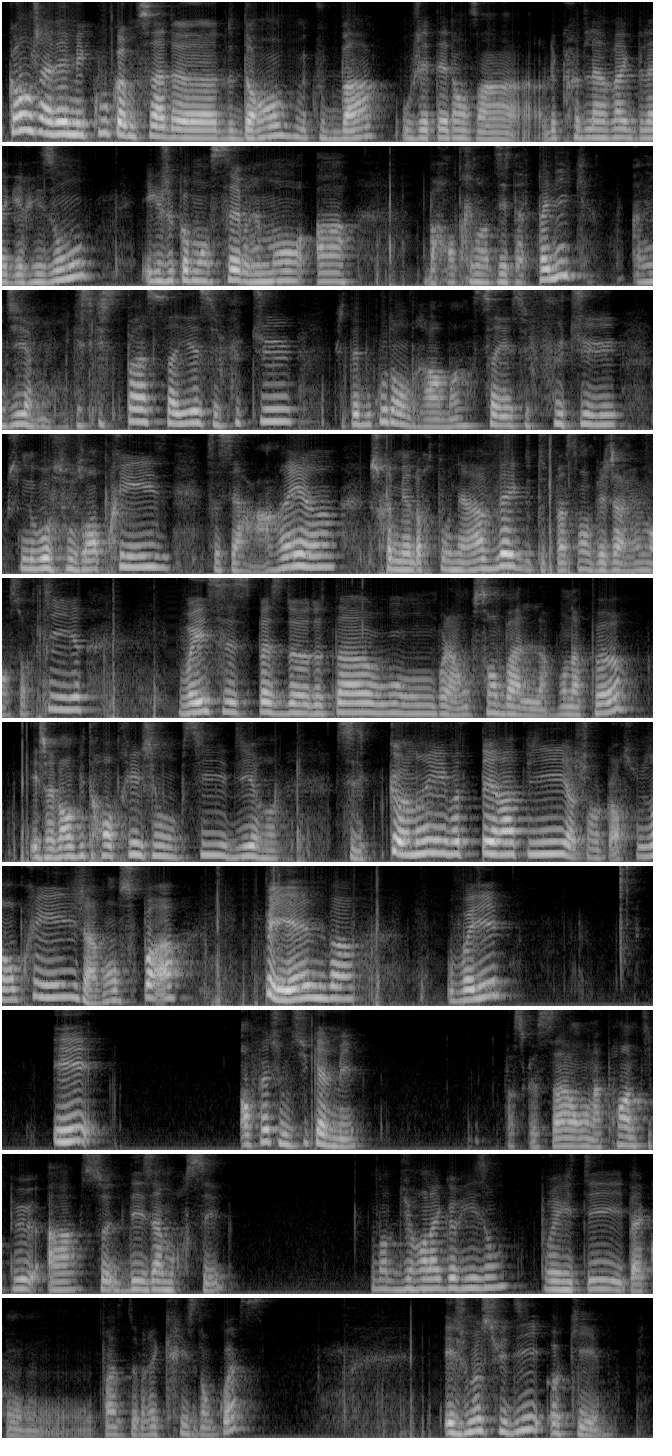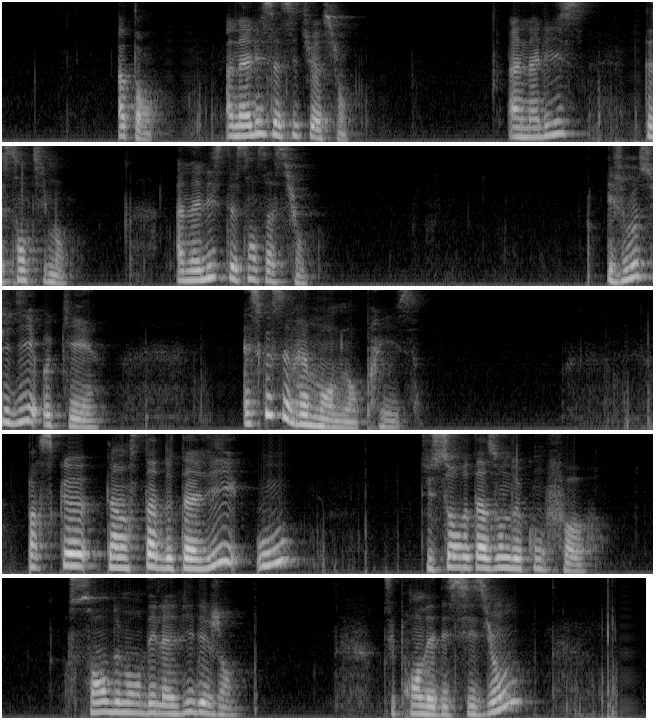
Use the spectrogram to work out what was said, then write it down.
quand j'avais mes coups comme ça de, de dents, mes coups de bas, où j'étais dans le creux de la vague de la guérison, et que je commençais vraiment à bah, rentrer dans des états de panique, à me dire mais qu'est-ce qui se passe? Ça y est, c'est foutu. J'étais beaucoup dans le drame. Hein. Ça y est, c'est foutu je suis nouveau sous emprise, ça sert à rien, je serais bien de retourner avec, de toute façon, on ne va jamais m'en sortir. Vous voyez, cette espèce de, tas où on, voilà, on s'emballe on a peur. Et j'avais envie de rentrer chez mon psy et dire c'est des conneries votre thérapie, je suis encore sous emprise, j'avance pas, PN va. Vous voyez? Et en fait, je me suis calmée. Parce que ça, on apprend un petit peu à se désamorcer durant la guérison pour éviter bah, qu'on fasse de vraies crises d'angoisse. Et je me suis dit, ok, attends, analyse la situation. Analyse tes sentiments. Analyse tes sensations. Et je me suis dit, ok, est-ce que c'est vraiment de l'emprise? Parce que tu as un stade de ta vie où tu sors de ta zone de confort sans demander l'avis des gens. Tu prends des décisions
